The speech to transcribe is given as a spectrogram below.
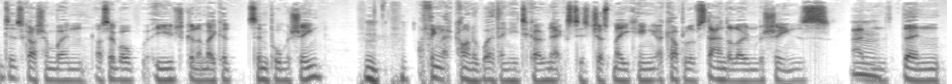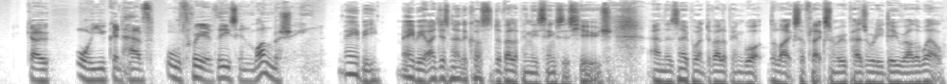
discussion when I said, "Well, are you just going to make a simple machine?" I think that's kind of where they need to go next is just making a couple of standalone machines and then go, or you can have all three of these in one machine. Maybe, maybe. I just know the cost of developing these things is huge, and there's no point developing what the likes of Flex and Rupes already do rather well.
